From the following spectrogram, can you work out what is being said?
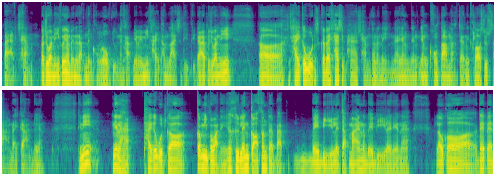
18แชมป์ปัจจุบันนี้ก็ยังเป็นระดับหนึ่งของโลกอยู่นะครับยังไม่มีใครทำลายสถิติได้ ปัจจุบันนี้ ไทเกอร์วูดก็ได้แค่ 15 แชมป์เท่านั้นเองนะยังยังยังคงตามหลังจากนิคลอสอยู่3รายการด้วยกันทีนี้นี่แหละฮะไทเกอร์วูดก็ก็มีประวัติอย่างนี้ก็คือเล่นกอล์ฟตั้งแต่แบบ baby เลยจับไม้ตั้งแต่ baby เลยเนี่ยนะแล้วก็ได้เป็น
